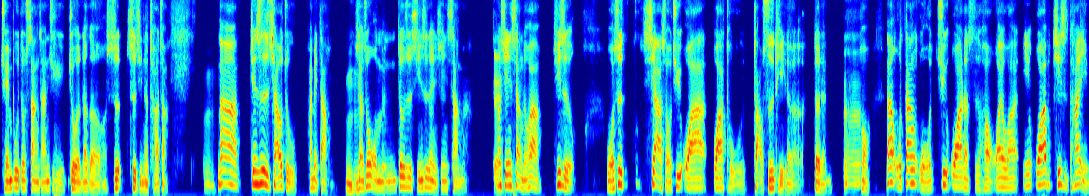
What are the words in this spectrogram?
全部都上山去做那个事事情的查找。嗯，那监视小组还没到，嗯，想说我们就是刑事人员先上嘛。对，那先上的话，其实我是下手去挖挖土找尸体的的人。嗯，哦。那我当我去挖的时候，挖一挖，因为挖其实它也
